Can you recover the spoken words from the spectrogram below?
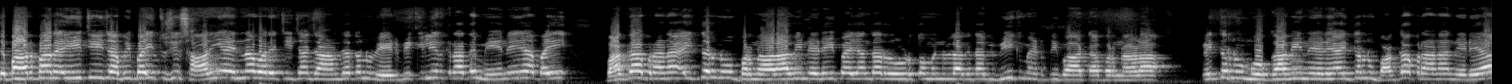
ਤੇ ਬਾਰ-ਬਾਰ ਇਹੀ ਚੀਜ਼ ਆ ਵੀ ਬਾਈ ਤੁਸੀਂ ਸਾਰੀਆਂ ਇਹਨਾਂ ਬਾਰੇ ਚੀਜ਼ਾਂ ਜਾਣਦੇ ਹੋ ਤੁਹਾਨੂੰ ਰੇਟ ਵੀ ਕਲੀਅਰ ਕਰਾਤੇ ਮੇਨ ਇਹ ਆ ਬਾਈ ਬਾਗਾ ਪੁਰਾਣਾ ਇੱਧਰ ਨੂੰ ਬਰਨਾਲਾ ਵੀ ਨੇੜੇ ਹੀ ਪੈ ਜਾਂਦਾ ਰੋਡ ਤੋਂ ਮੈਨੂੰ ਲੱਗਦਾ ਵੀ 20 ਕੁ ਮਿੰਟ ਦੀ ਬਾਟ ਆ ਬਰਨਾਲਾ। ਇੱਧਰ ਨੂੰ ਮੋਗਾ ਵੀ ਨੇੜੇ ਆ ਇੱਧਰ ਨੂੰ ਬਾਗਾ ਪੁਰਾਣਾ ਨੇੜੇ ਆ।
